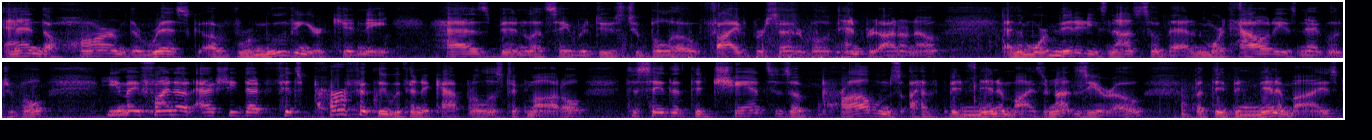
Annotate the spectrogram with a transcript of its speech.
and the harm, the risk of removing your kidney has been, let's say, reduced to below 5% or below 10%, I don't know, and the morbidity is not so bad and the mortality is negligible, you may find out actually that fits perfectly within a capitalistic model to say that the chances of problems have been minimized. They're not zero, but they've been minimized,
